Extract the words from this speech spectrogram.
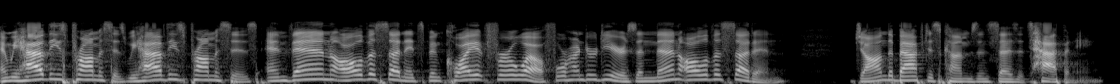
And we have these promises. We have these promises. And then all of a sudden, it's been quiet for a while 400 years. And then all of a sudden, John the Baptist comes and says, It's happening.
